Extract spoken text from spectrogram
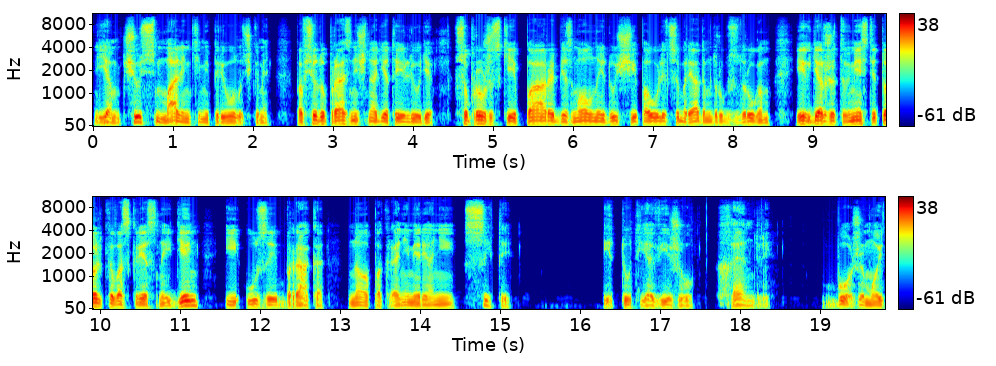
Я мчусь маленькими переулочками. Повсюду празднично одетые люди, супружеские пары, безмолвно идущие по улицам рядом друг с другом. Их держит вместе только воскресный день и узы брака, но, по крайней мере, они сыты. И тут я вижу Хендли. Боже мой,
